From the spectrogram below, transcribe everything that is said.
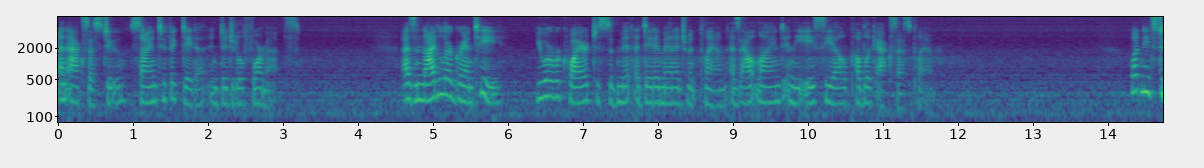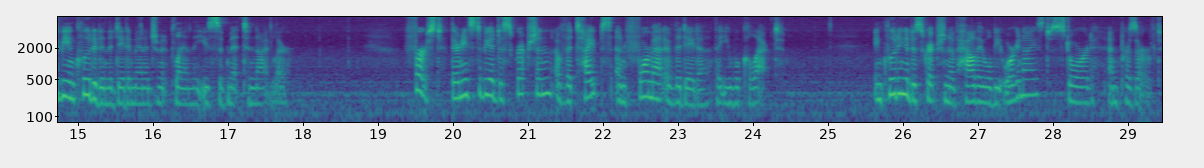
and access to scientific data in digital formats. As a NIDILRR grantee, you are required to submit a data management plan as outlined in the ACL Public Access Plan. What needs to be included in the data management plan that you submit to NIDILRR? First, there needs to be a description of the types and format of the data that you will collect, including a description of how they will be organized, stored, and preserved.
